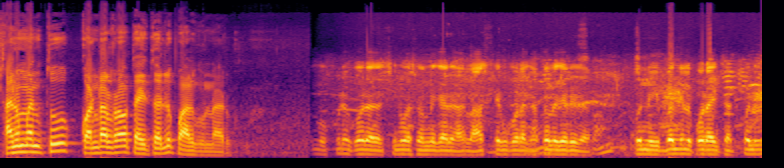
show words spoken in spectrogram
Hanumanthu Kondalarao తదితరులు పాల్గొన్నారు. ఇప్పుడే కూడా శ్రీనివాసరావు గారు లాస్ట్ టైం కూడా గతంలో జరిగిన కొన్ని ఇబ్బందులు కూడా ఆయన చెప్పుకొని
